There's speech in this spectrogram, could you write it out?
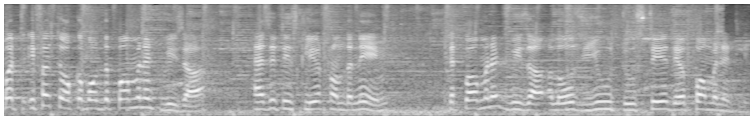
But if I talk about the permanent visa, as it is clear from the name, that permanent visa allows you to stay there permanently.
